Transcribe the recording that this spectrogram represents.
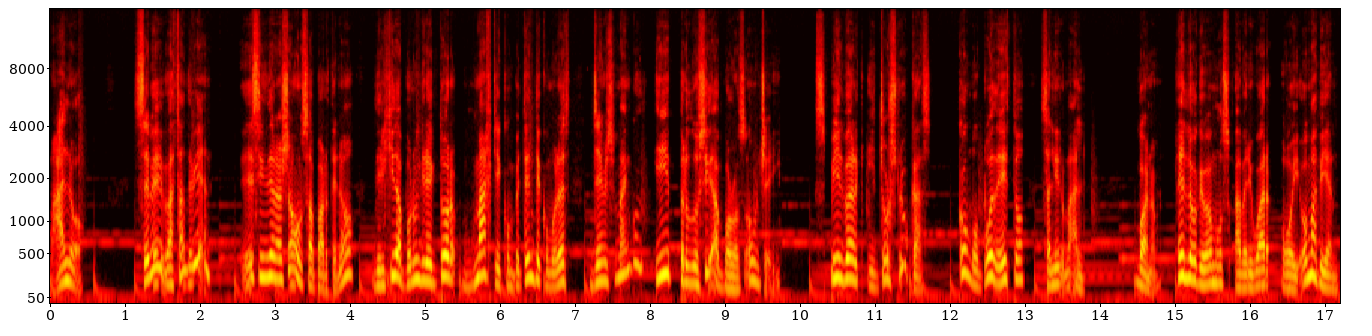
malo. Se ve bastante bien es Indiana Jones aparte, ¿no? Dirigida por un director más que competente como lo es James Mangold y producida por los OJ, Spielberg y George Lucas. ¿Cómo puede esto salir mal? Bueno, es lo que vamos a averiguar hoy, o más bien,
